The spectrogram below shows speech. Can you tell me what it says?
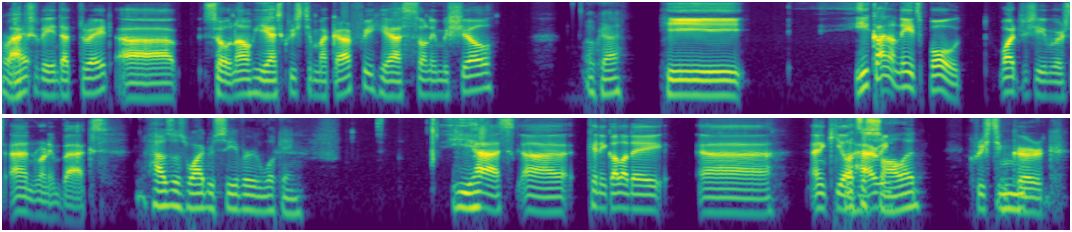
Right. Actually, in that trade. Uh, so now he has Christian McCaffrey. He has Sony Michel. Okay. He he kind of needs both wide receivers and running backs. How's this wide receiver looking? He has uh, Kenny Golladay uh, and Keel That's Harry. solid. Christian mm. Kirk.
